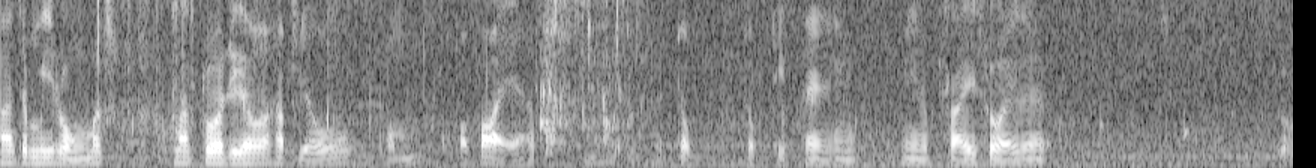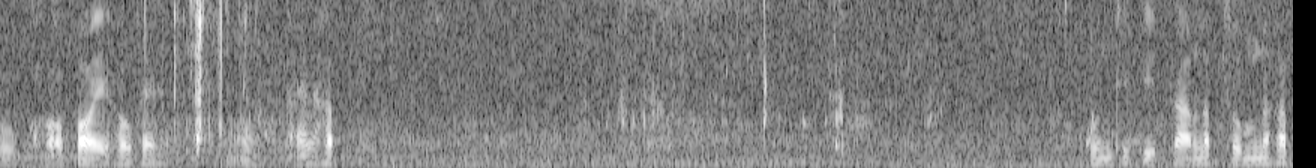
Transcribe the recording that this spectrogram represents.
น่าจะมีหลงมามาตัวเดียวครับ เดี๋ยวผมขอปล่อยครับ จบจบที่แพงนี่ครับไซส์สวยเลยเดี๋ยวขอปล่อยเขาแค่อ่าได้แล้วครับขอบคุณที่ติดตามรับชมนะครับ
